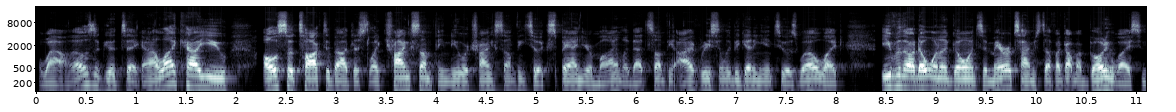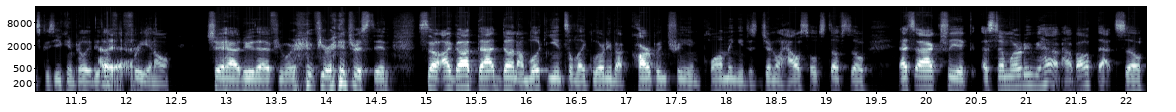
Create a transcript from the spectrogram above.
Wow, that was a good take. And I like how you also talked about just like trying something new or trying something to expand your mind. Like that's something I've recently been getting into as well. Like even though I don't want to go into maritime stuff, I got my boating license because you can probably do that oh, yeah. for free and I'll show you how to do that if you were if you're interested. So I got that done. I'm looking into like learning about carpentry and plumbing and just general household stuff. So that's actually a, a similarity we have. How about that? So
